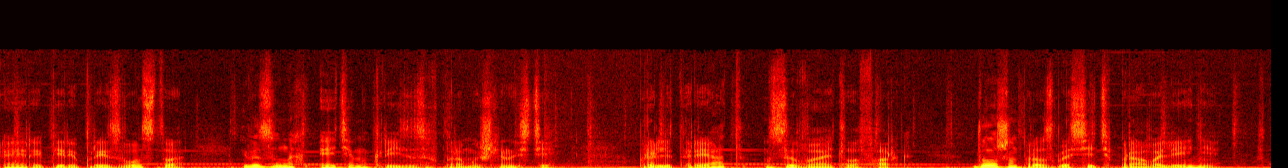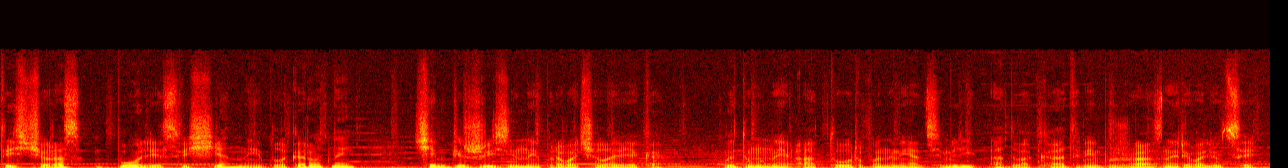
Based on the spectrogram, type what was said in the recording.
эры перепроизводства и вызванных этим кризисов промышленности. Пролетариат, взывает Лафарк, должен провозгласить право лени в тысячу раз более священные и благородные, чем безжизненные права человека, выдуманные оторванными от земли адвокатами буржуазной революции –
